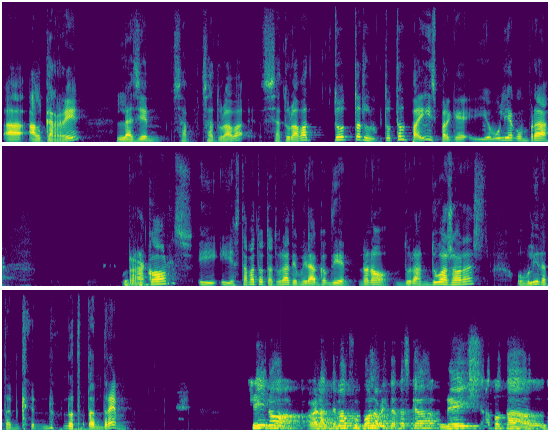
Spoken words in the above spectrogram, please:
a, al carrer, la gent s'aturava, s'aturava tot el, tot el país, perquè jo volia comprar records i, i estava tot aturat. I mirant com dient, no, no, durant dues hores oblida't, que no, no t'atendrem. Sí, no, a veure, el tema del futbol, la veritat és que uneix a tot el,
